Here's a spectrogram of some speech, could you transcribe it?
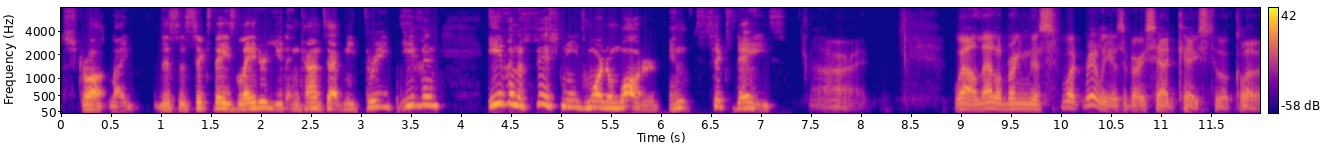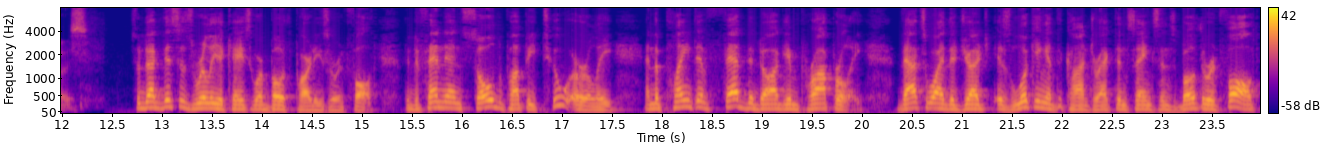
distraught. Like this is six days later. You didn't contact me three. Even even a fish needs more than water in six days. All right. Well, that'll bring this, what really is a very sad case, to a close. So, Doug, this is really a case where both parties are at fault. The defendant sold the puppy too early, and the plaintiff fed the dog improperly. That's why the judge is looking at the contract and saying since both are at fault,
